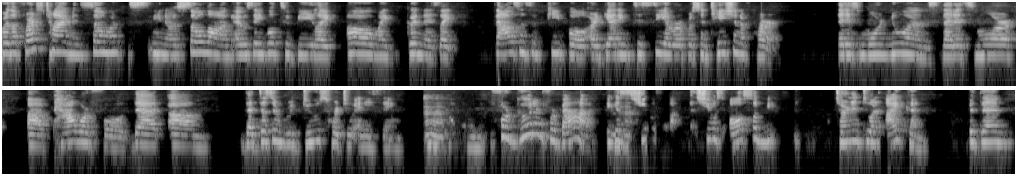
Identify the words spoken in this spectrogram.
for the first time in so much, you know, so long, I was able to be like, oh my goodness, like thousands of people are getting to see a representation of her that is more nuanced, that it's more uh, powerful, that um, that doesn't reduce her to anything, mm-hmm. um, for good and for bad, because mm-hmm. she was she was also be, turned into an icon, but then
